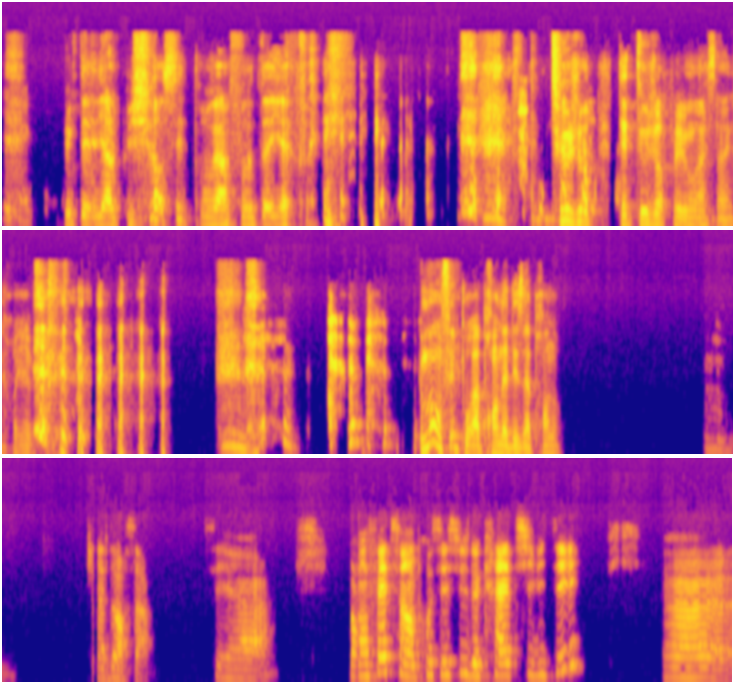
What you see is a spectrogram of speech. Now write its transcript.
Vu que tu dire le plus chiant, c'est de trouver un fauteuil après. toujours, t'es toujours plus loin, c'est incroyable. Comment on fait pour apprendre à désapprendre? Hmm. J'adore ça. Euh, En fait, c'est un processus de créativité euh,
